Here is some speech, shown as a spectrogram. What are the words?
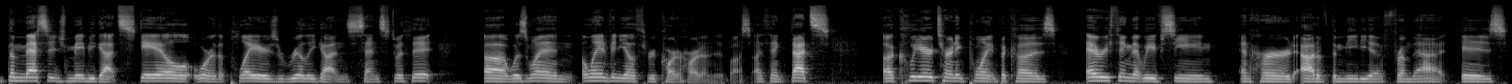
the message maybe got stale or the players really got incensed with it uh, was when Alain Vigneault threw Carter Hart under the bus. I think that's a clear turning point because everything that we've seen and heard out of the media from that is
